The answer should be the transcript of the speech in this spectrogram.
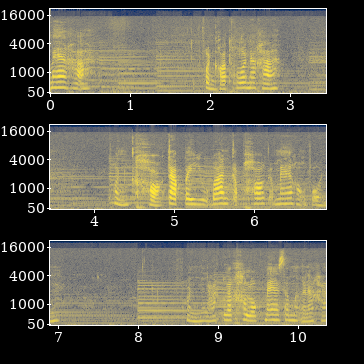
แม่คะฝนขอโทษนะคะ ฝนขอกลับไปอยู่บ้านกับพ่อกับแม่ของฝน ฝนรักและเคารพแม่เสมอนะคะ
